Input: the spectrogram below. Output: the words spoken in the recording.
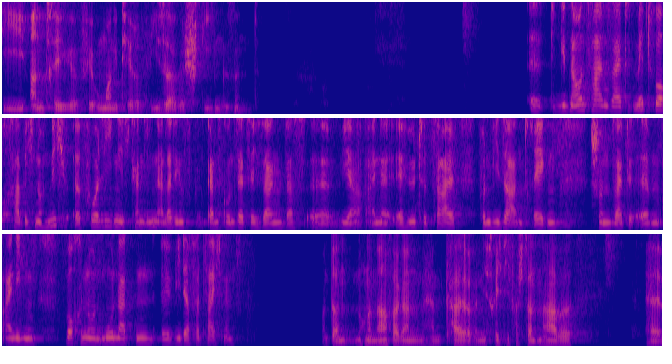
die Anträge für humanitäre Visa gestiegen sind. Äh, die genauen Zahlen seit Mittwoch habe ich noch nicht äh, vorliegen. Ich kann Ihnen allerdings ganz grundsätzlich sagen, dass wir eine erhöhte Zahl von Visa-Anträgen schon seit ähm, einigen Wochen und Monaten wieder verzeichnen. Und dann noch eine Nachfrage an Herrn Kall, wenn ich es richtig verstanden habe. Äh,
